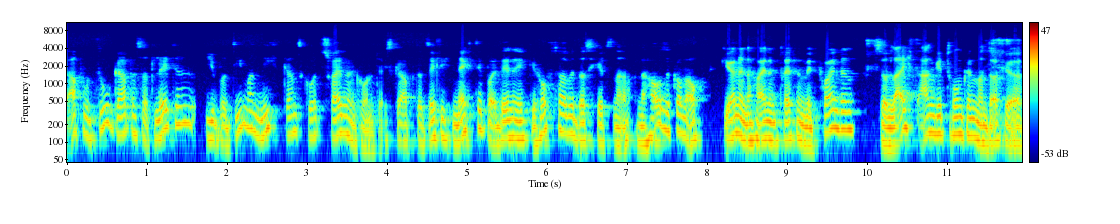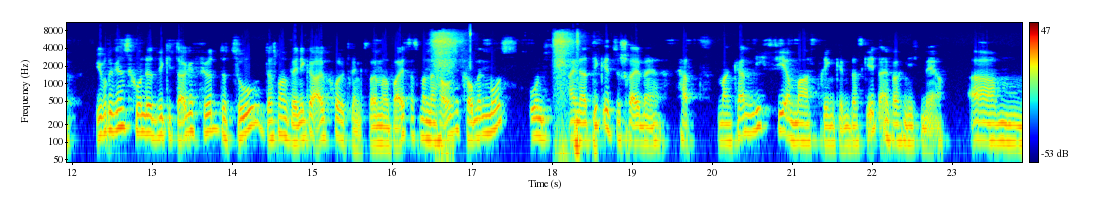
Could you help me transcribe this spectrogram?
ab und zu gab es Athleten, über die man nicht ganz kurz schreiben konnte. Es gab tatsächlich Nächte, bei denen ich gehofft habe, dass ich jetzt nach, nach Hause komme, auch gerne nach einem Treffen mit Freunden, so leicht angetrunken. Man darf ja Übrigens, 100 Wiki-Tage führt dazu, dass man weniger Alkohol trinkt, weil man weiß, dass man nach Hause kommen muss und einen Artikel zu schreiben hat. Man kann nicht vier Maß trinken, das geht einfach nicht mehr. Ähm,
